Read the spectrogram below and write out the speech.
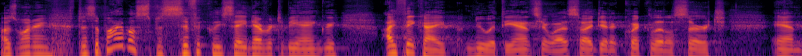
I was wondering does the Bible specifically say never to be angry? I think I knew what the answer was, so I did a quick little search. And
